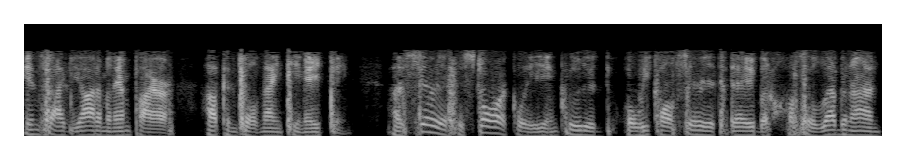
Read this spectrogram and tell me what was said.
inside the Ottoman Empire up until 1918. Uh, Syria historically included what we call Syria today, but also Lebanon,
